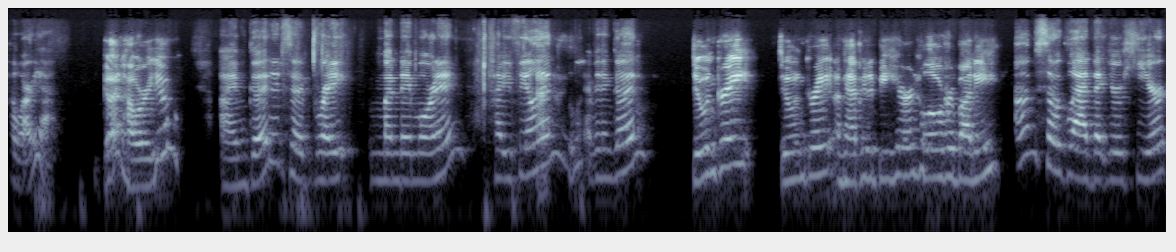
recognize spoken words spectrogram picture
How are you? Good. How are you? I'm good. It's a bright Monday morning. How you feeling? Excellent. Everything good? Doing great. Doing great. I'm happy to be here. Hello, everybody. I'm so glad that you're here.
